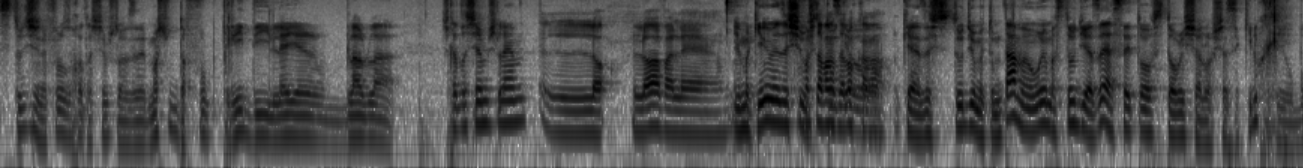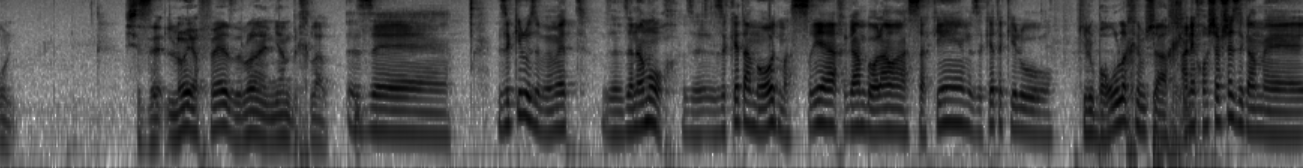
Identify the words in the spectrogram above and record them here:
סטודיו שאני אפילו לא זוכר את השם שלו, זה משהו דפוק 3D, לייר, בלה בלה. יש לך את השם שלהם? לא, לא, אבל אה, הם מקימים איזשהו בסופו של דבר זה לא סטודיו- קרה. כן, זה סטודיו מטומטם, והם אומרים הסטודיו הזה יעשה את Toy Story 3, אז זה כאילו חרבון. שזה לא יפה, זה לא לעניין בכלל. זה, זה כאילו, זה באמת, זה, זה נמוך, זה, זה קטע מאוד מסריח, גם בעולם העסקים, זה קטע כאילו, כאילו ברור לכם שהכי... אני חושב שזה גם אה,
